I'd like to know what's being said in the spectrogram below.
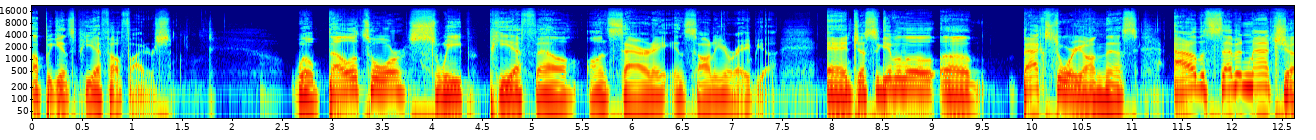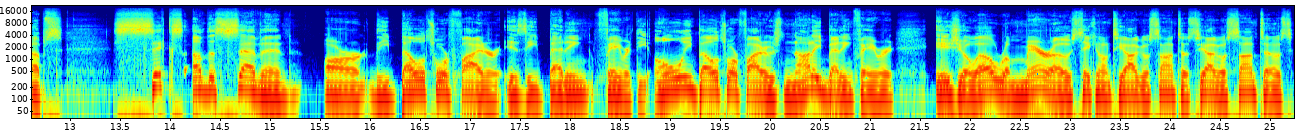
up against PFL fighters. Will Bellator sweep PFL on Saturday in Saudi Arabia? And just to give a little uh, backstory on this, out of the seven matchups, six of the seven are the Bellator fighter is the betting favorite. The only Bellator fighter who's not a betting favorite is Yoel Romero, who's taking on Thiago Santos. Thiago Santos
